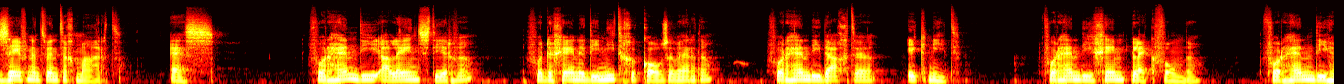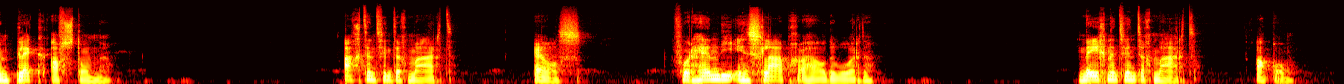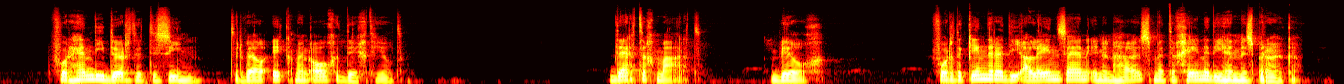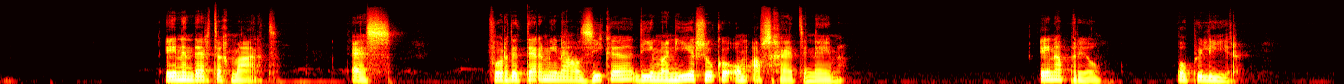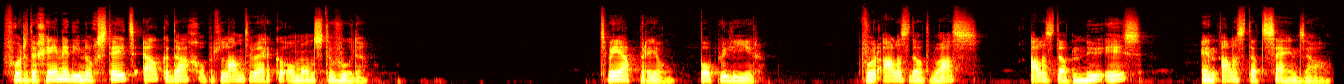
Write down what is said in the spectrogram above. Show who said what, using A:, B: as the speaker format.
A: 27 maart. S. Voor hen die alleen stierven, voor degenen die niet gekozen werden, voor hen die dachten, ik niet, voor hen die geen plek vonden, voor hen die hun plek afstonden. 28 maart. Els. Voor hen die in slaap gehouden worden. 29 maart. Appel. Voor hen die durfden te zien, terwijl ik mijn ogen dicht hield. 30 maart. Wilg. Voor de kinderen die alleen zijn in een huis met degene die hen misbruiken. 31 maart. S. Voor de terminaal zieken die een manier zoeken om afscheid te nemen. 1 april. Populier. Voor degenen die nog steeds elke dag op het land werken om ons te voeden. 2 april. Populier. Voor alles dat was, alles dat nu is en alles dat zijn zal.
